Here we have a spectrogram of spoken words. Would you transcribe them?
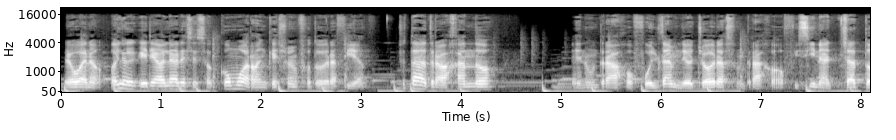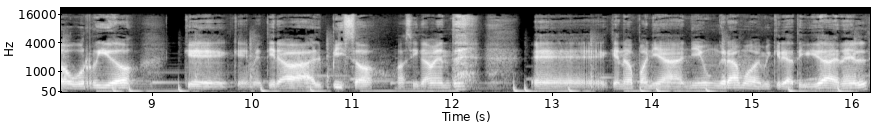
Pero bueno, hoy lo que quería hablar es eso, cómo arranqué yo en fotografía. Yo estaba trabajando en un trabajo full time de 8 horas, un trabajo de oficina chato, aburrido, que, me tiraba al piso, básicamente. Eh, que no ponía ni un gramo de mi creatividad en él.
